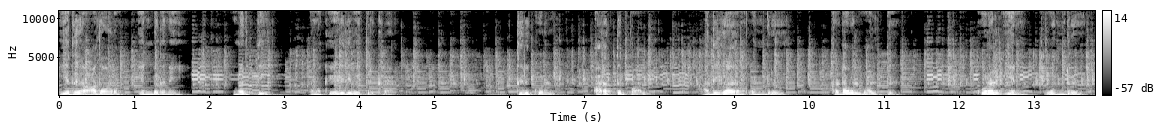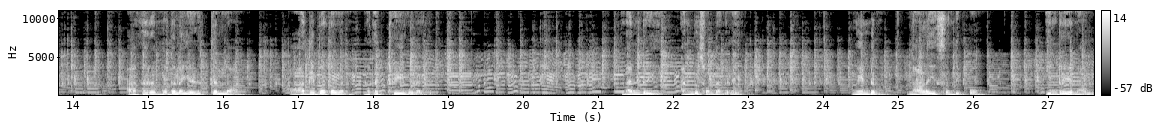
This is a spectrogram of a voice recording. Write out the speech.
எது ஆதாரம் என்பதனை உணர்த்தி நமக்கு எழுதி வைத்திருக்கிறார். திருக்குறள் அறத்துப்பால் அதிகாரம் ஒன்று கடவுள் வாழ்த்து. குரல் எண் ஒன்று. அகர முதல எழுத்தெல்லாம் ஆதிபகவன் முதற்றே உலகு. நன்றி அன்பு சொந்தங்களே. மீண்டும் நாளை சந்திப்போம். இன்றைய நாள்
